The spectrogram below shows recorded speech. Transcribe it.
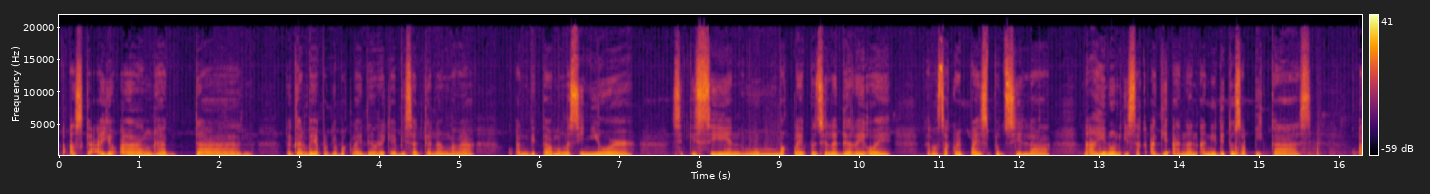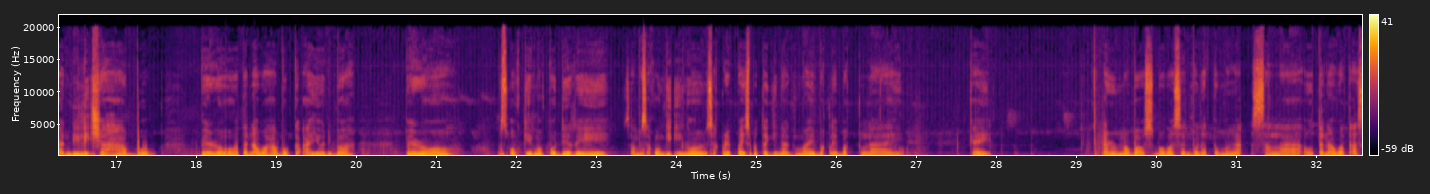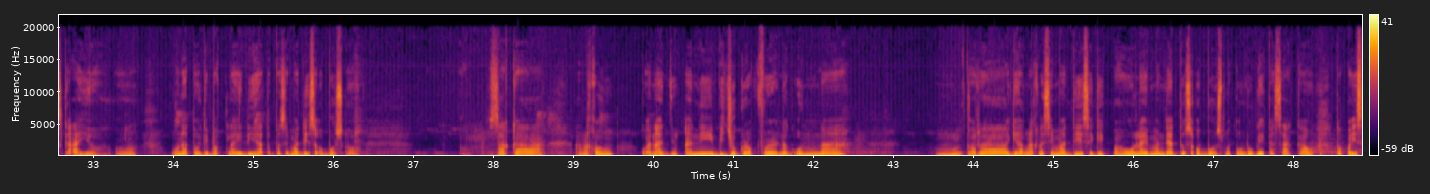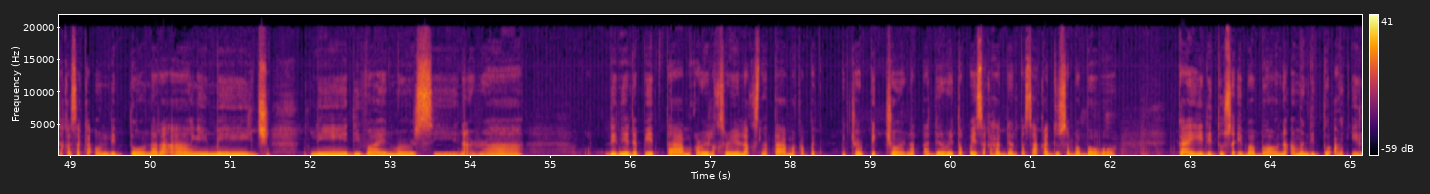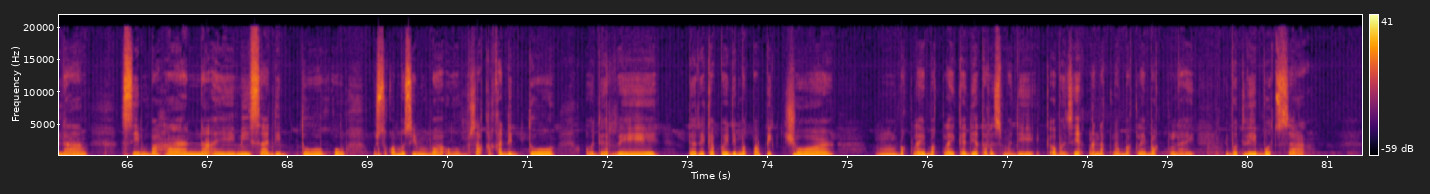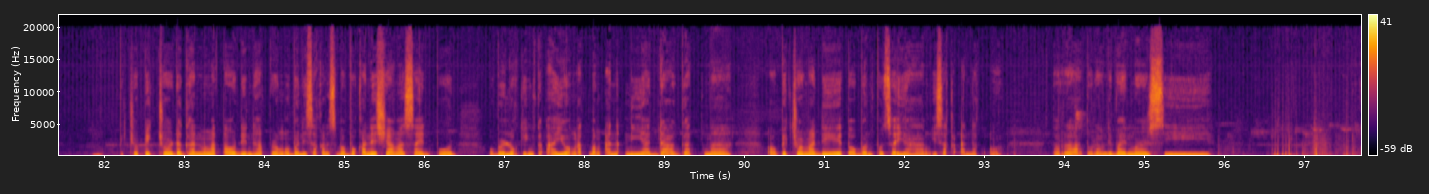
taas kaayo ang hagdan daghan ba pud baklay diri kay bisad ka ng mga kuan bitaw mga senior citizen. Mo baklay pud sila diri oy. Kanang sacrifice pud sila. Nahinon isa ka agianan ani dito sa Pikas. Kuan dili siya habog. Pero oh, tanawa habog kaayo di ba? Pero mas okay man po diri sama sa kong giingon sacrifice po ta ginagmay baklay-baklay. Kay aron mabawas-bawasan po na tong mga sala o tanawa taas kaayo. Oh muna to gibaklay diha tapos si madi sa ubos oh. Saka ang akong kuan ani videographer nag-una. Mm, tora gihangak na si Madi. Sige pahulay man diadto sa ubos matong dugay kasakaw. To pa isa ka sakaon didto nara ang image ni Divine Mercy. Nara. Dinhi dapita maka-relax relax na ta maka picture picture na ta diri to pa isa ka hagdan pasakad do sa babaw oh. Kay dito sa ibabaw na aman dito ang ilang simbahan na ay misa didto kung gusto ka mo simba o oh, saka ka didto o dere Dere ka pwede magpa-picture. Mm, baklay-baklay ka diya taras madi. Kauban siya anak ng baklay-baklay. Libot-libot sa picture-picture. Daghan mga tao din ha. Pero ang uban na sa babaw. Kani siya nga side pod. Overlooking kaayo ang atbang anak niya dagat na. O picture madi. Tauban pod sa iyahang isa ka anak o. Tora, torang divine mercy.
